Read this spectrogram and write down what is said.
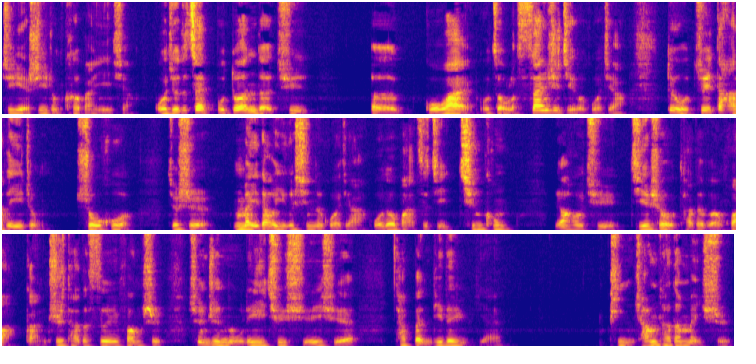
这也是一种刻板印象。我觉得在不断的去呃国外，我走了三十几个国家，对我最大的一种收获就是每到一个新的国家，我都把自己清空，然后去接受它的文化，感知它的思维方式，甚至努力去学一学。他本地的语言，品尝他的美食。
